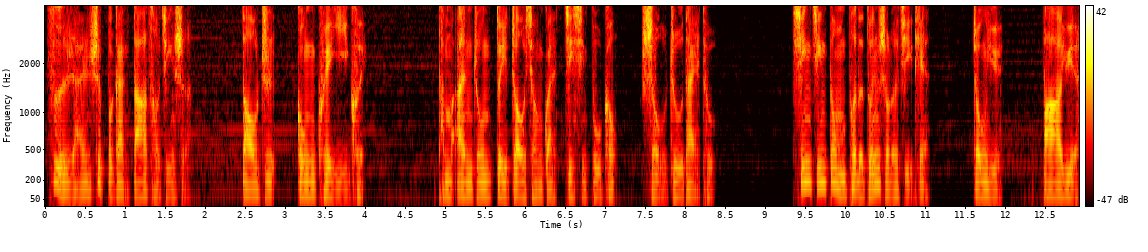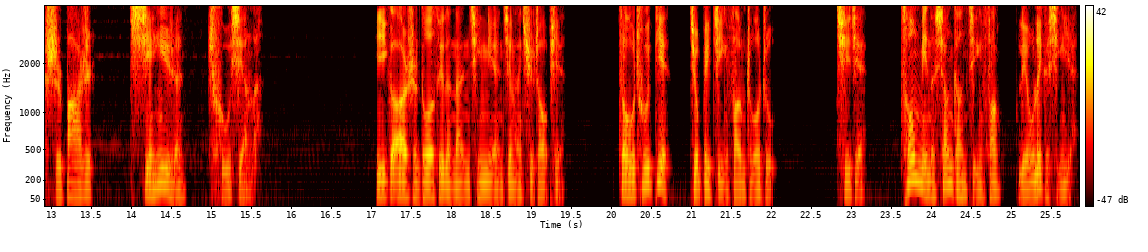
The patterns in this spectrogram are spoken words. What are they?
自然是不敢打草惊蛇，导致功亏一篑。他们暗中对照相馆进行布控，守株待兔，心惊动魄的蹲守了几天，终于，八月十八日，嫌疑人出现了。一个二十多岁的男青年进来取照片，走出店。就被警方捉住，期间，聪明的香港警方留了个心眼。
